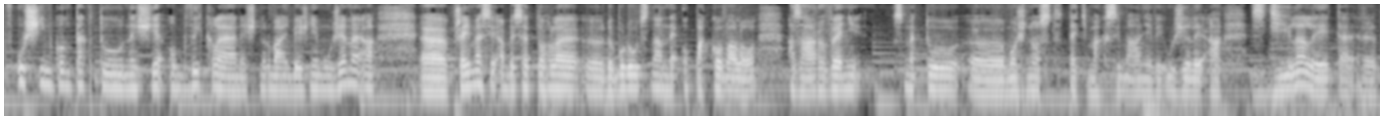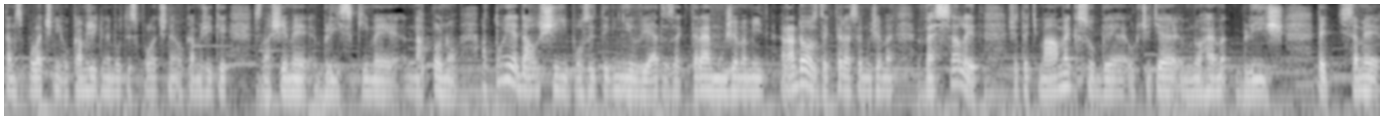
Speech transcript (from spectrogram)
v užším kontaktu, než je obvyklé, než normálně běžně můžeme a e, přejme si, aby se tohle e, do budoucna neopakovalo a zároveň jsme tu e, možnost teď maximálně využili a sdíleli te, ten společný okamžik nebo ty společné okamžiky s našimi blízkými naplno. A to je další pozitivní věc, ze které můžeme mít radost, ze které se můžeme veselit, že teď máme k sobě určitě mnohem blíž. Teď se mi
